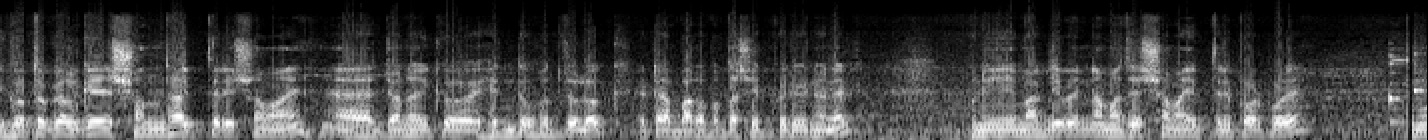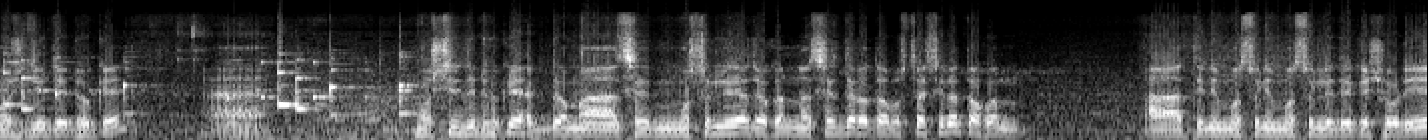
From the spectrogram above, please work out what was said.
গতকালকে সন্ধ্যা ইফতারির সময় জনৈক হিন্দু ভদ্রলোক, এটা বারোপাতা শিবপুর ইউনিয়নের, উনি মাগরিবের নামাজের সময় ইফতারির পর পরে মসজিদে ঢুকে মসজিদে ঢুকে একদম মুসল্লিরা যখন সেজদারত অবস্থায় ছিল, তখন তিনি মুসলিম মুসল্লিদেরকে সরিয়ে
